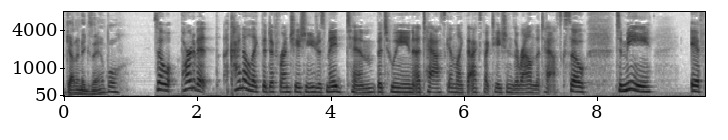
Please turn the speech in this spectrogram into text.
Got an example? So part of it, kind of like the differentiation you just made, Tim, between a task and like the expectations around the task. So to me, if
